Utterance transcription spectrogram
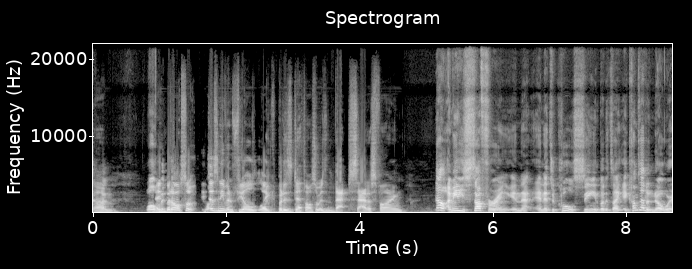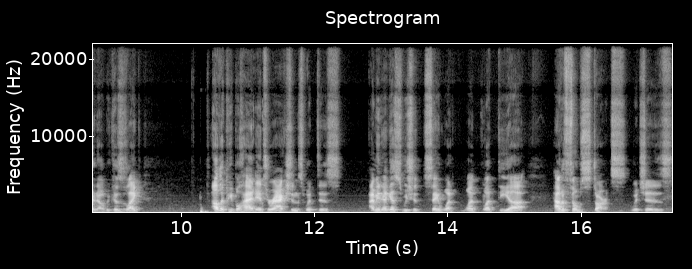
um well, and but- but also it doesn't even feel like but his death also isn't that satisfying No, I mean he's suffering in that, and it's a cool scene, but it's like it comes out of nowhere though, because like other people had interactions with this. I mean, I guess we should say what what what the uh how the film starts, which is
